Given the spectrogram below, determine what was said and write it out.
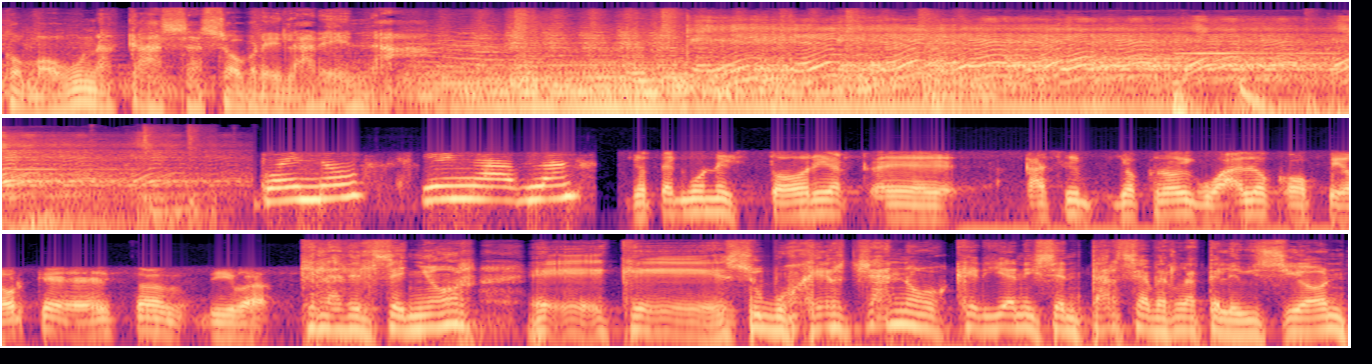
como una casa sobre la arena. Bueno, ¿quién habla? Yo tengo una historia eh, casi, yo creo igual o, peor que esta, diva. Que la del señor, eh, eh, que su mujer ya no quería ni sentarse a ver la televisión,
